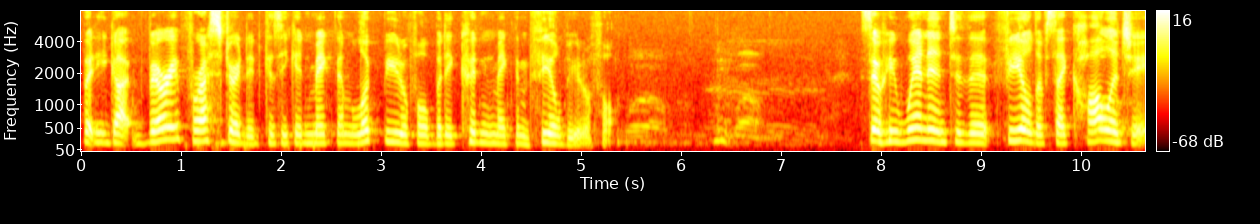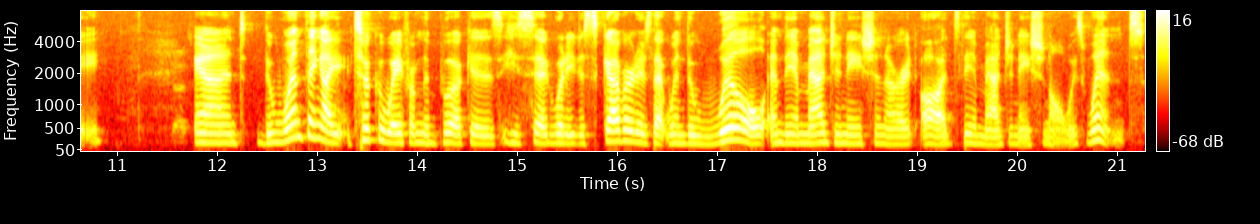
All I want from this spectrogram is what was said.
but he got very frustrated because he could make them look beautiful, but he couldn't make them feel beautiful. So he went into the field of psychology and the one thing I took away from the book is he said what he discovered is that when the will and the imagination are at odds, the imagination always wins.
